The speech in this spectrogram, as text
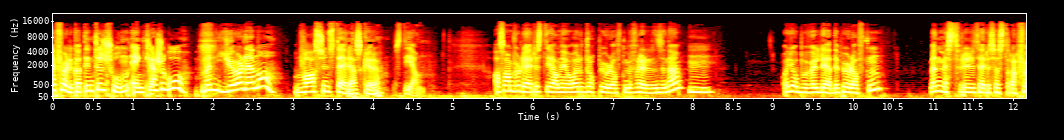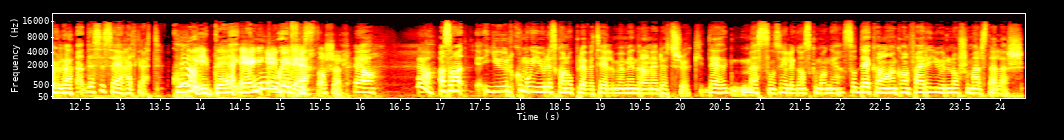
Jeg føler ikke at intensjonen egentlig er så god, men gjør det nå. Hva syns dere jeg skal gjøre? Stian. Altså Han vurderer Stian i år å droppe julaften med foreldrene sine. Og jobbe veldedig på julaften, men mest for å irritere søstera, føler jeg. Ja, det syns jeg er helt greit. God idé. Jeg, jeg God ble frista sjøl. Ja. Ja. Altså, jul, Hvor mange juler skal han oppleve til, med mindre han er dødssjuk? Det er mest sannsynlig ganske mange. Så det kan, han kan feire jul når som helst ellers.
